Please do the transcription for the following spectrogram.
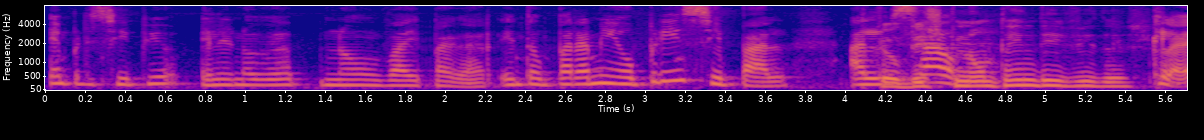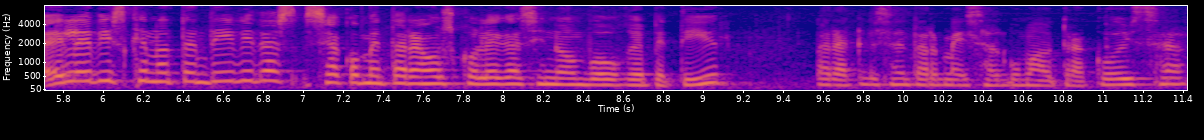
en principio, ele non vai, non vai pagar. Entón, para mí, o principal... Ele diz que non ten dívidas. Claro, ele diz que non ten dívidas, xa comentaran os colegas e non vou repetir, para acrescentar máis alguma outra coisa.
